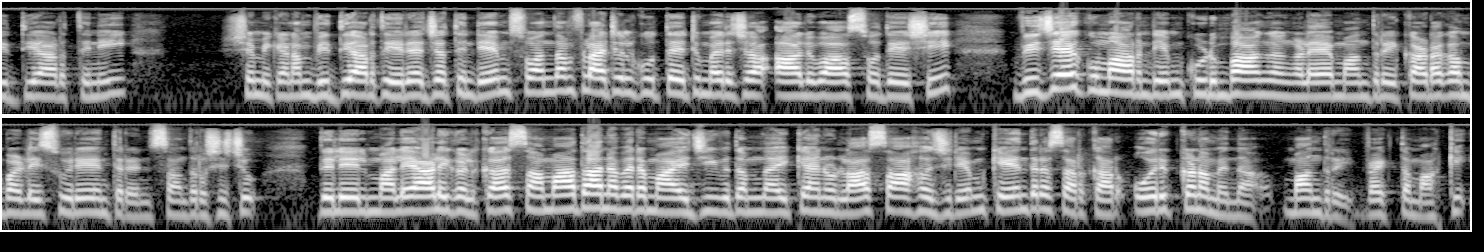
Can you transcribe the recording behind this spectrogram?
വിദ്യാർത്ഥിനി ക്ഷമിക്കണം വിദ്യാർത്ഥി രജത്തിന്റെയും സ്വന്തം ഫ്ളാറ്റിൽ കുത്തേറ്റ് മരിച്ച ആലുവ സ്വദേശി വിജയകുമാറിന്റെയും കുടുംബാംഗങ്ങളെ മന്ത്രി കടകംപള്ളി സുരേന്ദ്രൻ സന്ദർശിച്ചു. ദില്ലിയിൽ മലയാളികൾക്ക് സമാധാനപരമായ ജീവിതം നയിക്കാനുള്ള സാഹചര്യം കേന്ദ്ര സർക്കാർ ഒരുക്കണമെന്ന് മന്ത്രി വ്യക്തമാക്കി.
